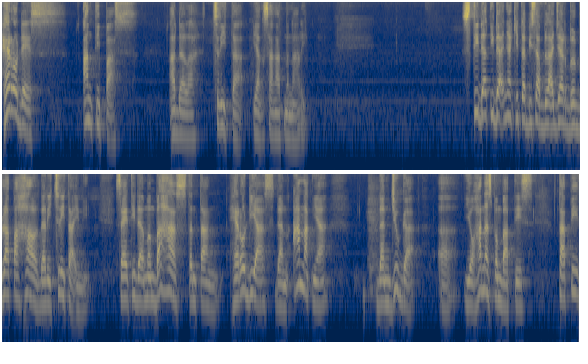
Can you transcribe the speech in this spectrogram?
Herodes Antipas adalah cerita yang sangat menarik. Setidak-tidaknya kita bisa belajar beberapa hal dari cerita ini. Saya tidak membahas tentang Herodias dan anaknya dan juga eh, Yohanes uh, Pembaptis, tapi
